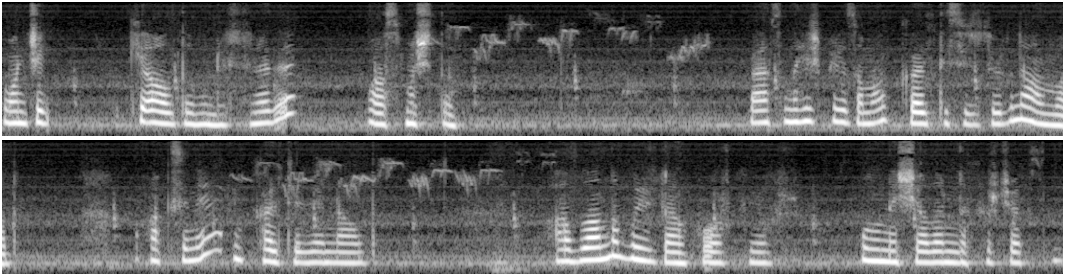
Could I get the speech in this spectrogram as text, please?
Önceki aldığımın üstüne de basmıştım. Ben sana hiçbir zaman kalitesiz ürün almadım. Aksine kalitelerini aldım. Ablan da bu yüzden korkuyor. Onun eşyalarını da kıracaksın.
